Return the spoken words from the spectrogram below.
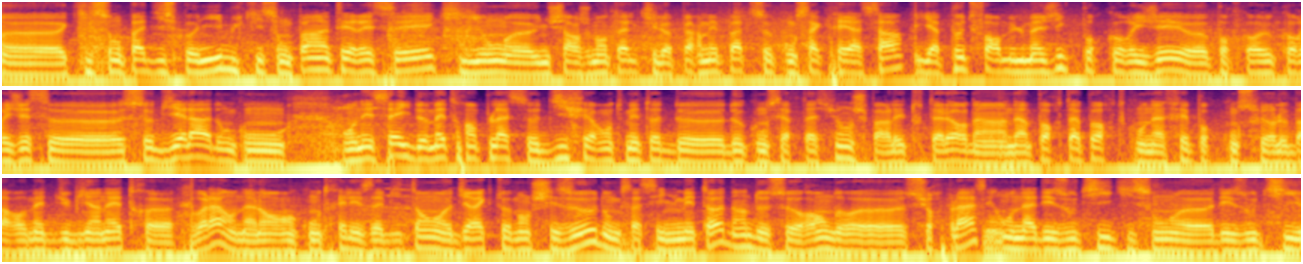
euh, qui sont pas disponibles, qui sont pas intéressées, qui ont euh, une charge mentale qui leur permet pas de se consacrer à ça. Il y a peu de formules magiques pour corriger euh, pour corriger ce, biais-là. Donc on, essaye de mettre en place différentes méthodes de, de concertation. Je parlais tout à l'heure d'un porte-à-porte qu'on a fait pour construire le baromètre du bien-être euh, voilà, en allant rencontrer les habitants euh, directement chez eux. Donc ça, c'est une méthode hein, de se rendre euh, sur place. On a des outils qui sont des outils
